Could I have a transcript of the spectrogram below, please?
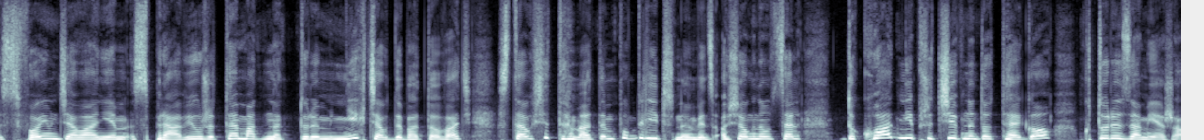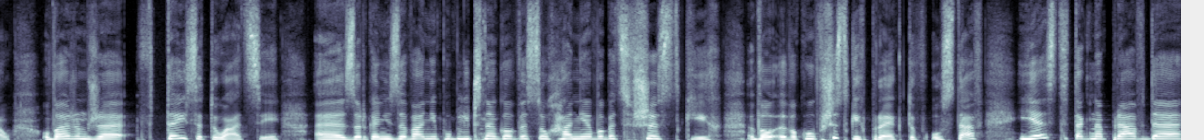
swoim działaniem sprawił, że temat, na którym nie chciał debatować, stał się tematem publicznym, więc osiągnął cel dokładnie przeciwny do tego, który zamierzał. Uważam, że w tej sytuacji e, zorganizowanie publicznego wysłuchania wobec wszystkich, wo, wokół wszystkich projektów ustaw jest tak naprawdę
